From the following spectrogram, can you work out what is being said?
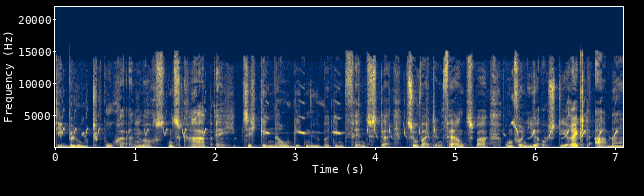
die Blutbuche an Morstens Grab erhebt sich genau gegenüber dem Fenster, zu weit entfernt zwar, um von ihr aus direkt, aber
